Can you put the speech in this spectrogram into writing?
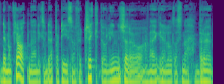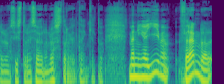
Demokraterna, liksom det parti som förtryckte och lynchade och vägrade låta sina bröder och systrar i södern rösta då helt enkelt. Men nya given förändrar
